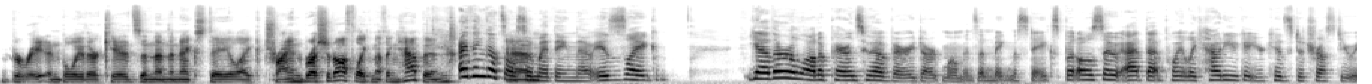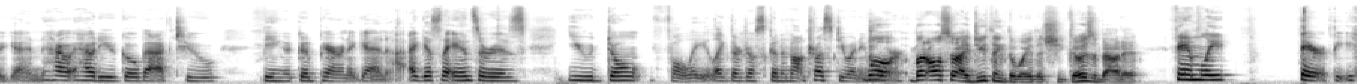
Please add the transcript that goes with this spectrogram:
berate and bully their kids, and then the next day like try and brush it off like nothing happened. I think that's also And- my thing, though, is like, yeah, there are a lot of parents who have very dark moments and make mistakes, but also at that point, like, how do you get your kids to trust you again? How how do you go back to being a good parent again? I guess the answer is you don't fully. Like, they're just gonna not trust you anymore. Well, but also I do think the way that she goes about it Family therapy.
